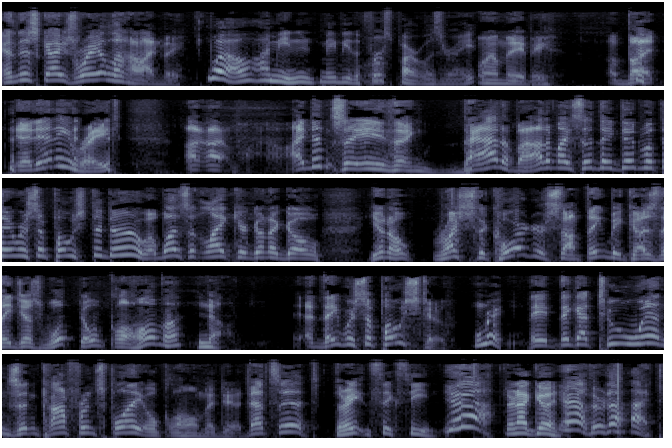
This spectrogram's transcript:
And this guy's railing on me. well, I mean, maybe the first part was right. Well, maybe, but at any rate, I, I I didn't say anything bad about them. I said they did what they were supposed to do. It wasn't like you're going to go, you know, rush the court or something because they just whooped Oklahoma. No, They were supposed to. right. They they got two wins in conference play. Oklahoma did. That's it. They're eight and sixteen. Yeah, They're not good. yeah, they're not.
